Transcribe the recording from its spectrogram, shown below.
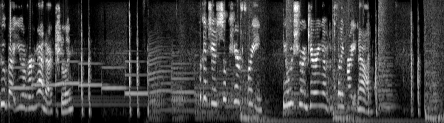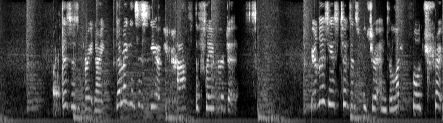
Kubat you ever had, actually. Look at you, so carefree. You wish you were gearing up to play right now. This is a great night. Demi consists you of half the flavor disc. Your lusus took this picture and delightful trick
